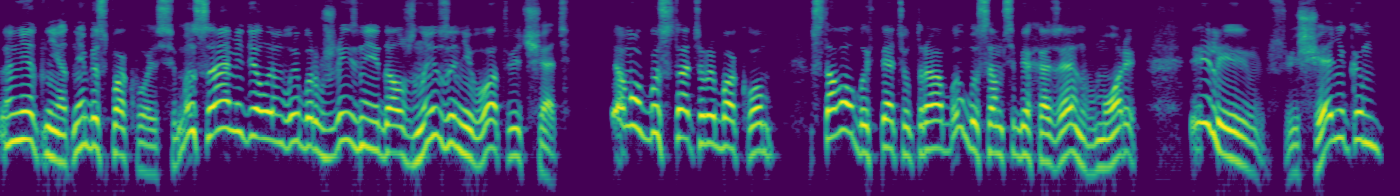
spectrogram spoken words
Нет-нет, не беспокойся. Мы сами делаем выбор в жизни и должны за него отвечать. Я мог бы стать рыбаком, вставал бы в пять утра, был бы сам себе хозяин в море, или священником,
